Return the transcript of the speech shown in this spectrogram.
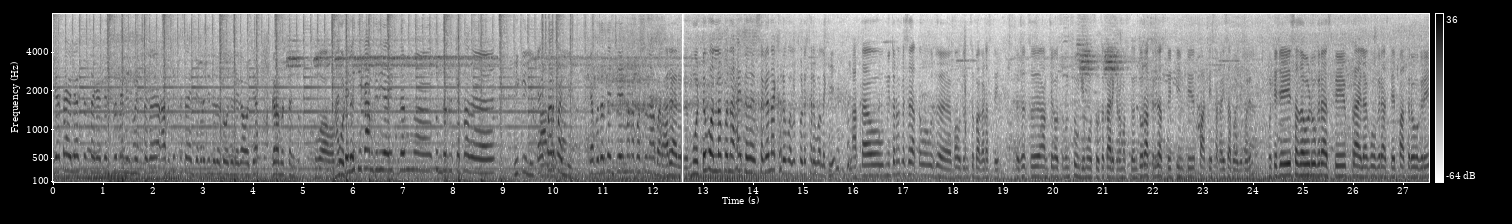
ज्या ट्रायले असतील सगळ्या त्यांचं मॅनेजमेंट सगळं अभिषेक पिता यांच्याकडे दिलेलं होतं ओजोड्या गावाच्या ग्रामस्थांनी. त्यांनी ती कामगिरी एकदम सुंदररित्या पार- अं, ही केली. काय पार पाडली. त्याबद्दल त्यांचे मनापासून आभार. अरे अरे मोठं बोलला पण आहे तर सगळं ना खरं बोला थोडं खरं बोला की. आता मित्रांनो कसं आता बावधनचं बागाड असते. तसंच आमच्या गावचं पण सोंगी महोत्सवचा कार्यक्रम असतो. आणि तो रात्रीच असतो तीन ते पहाटे सकाळी सात वाजेपर्यंत. मग त्याचे सजावट वगैरे असते प्रायलाग वगैरे असते पात्र वगैरे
